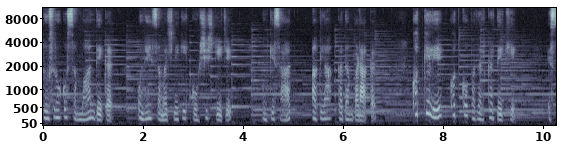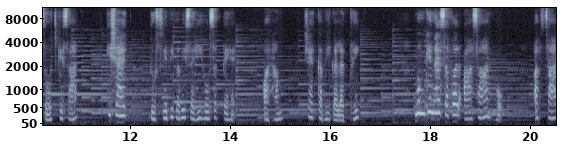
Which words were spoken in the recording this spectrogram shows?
दूसरों को सम्मान देकर उन्हें समझने की कोशिश कीजिए। उनके साथ अगला कदम बढ़ाकर, खुद के लिए खुद को बदल कर देखिए। इस सोच के साथ कि शायद दूसरे भी कभी सही हो सकते हैं और हम शायद कभी गलत भी मुमकिन है सफ़र आसान हो। अब साथ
